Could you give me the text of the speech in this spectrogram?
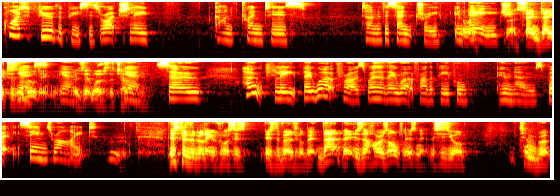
Quite a few of the pieces are actually kind of 20s, turn of the century in oh, age. Same date as yes, the building, yeah. as it was the tower. Yeah. yeah. So hopefully they work for us. Whether they work for other people, who knows? But it seems right. Hmm. This bit of the building, of course, is, is the vertical bit. That bit is the horizontal, isn't it? This is your timber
